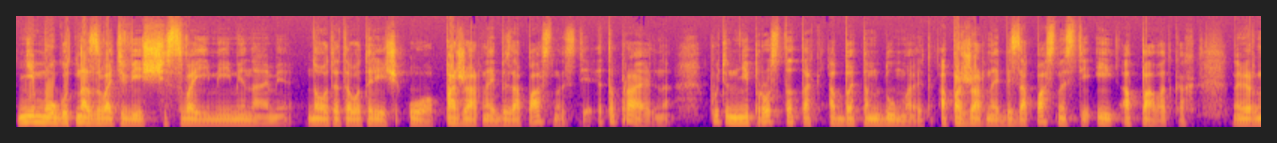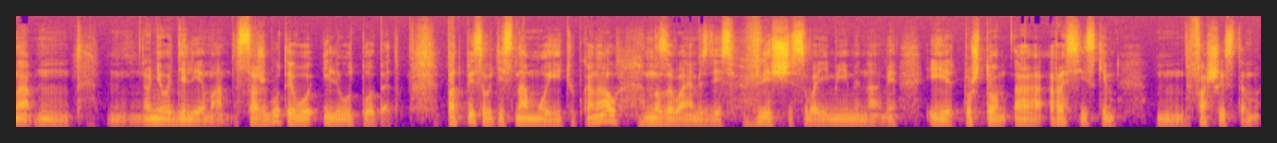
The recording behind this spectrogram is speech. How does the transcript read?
не могут назвать вещи своими именами. Но вот эта вот речь о пожарной безопасности, это правильно. Путин не просто так об этом думает, о пожарной безопасности и о паводках. Наверное, у него дилемма, сожгут его или утопят. Подписывайтесь на мой YouTube канал, называем здесь вещи своими именами. И то, что э, российским фашистам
